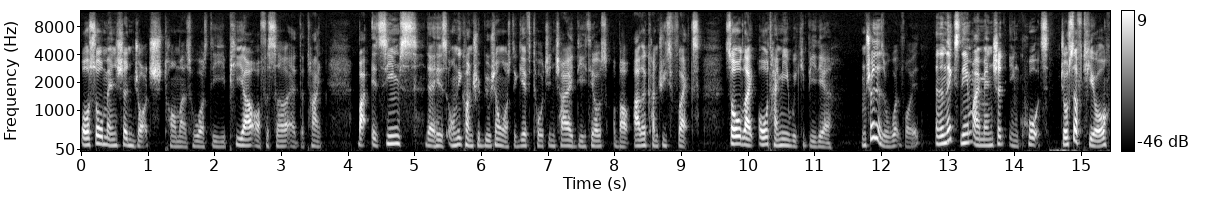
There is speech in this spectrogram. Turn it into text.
also mentioned George Thomas, who was the PR officer at the time. But it seems that his only contribution was to give Toh Chin Chye details about other countries' flags. So, like old timey Wikipedia. I'm sure there's a word for it. And the next name I mentioned in quotes, Joseph Teo,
